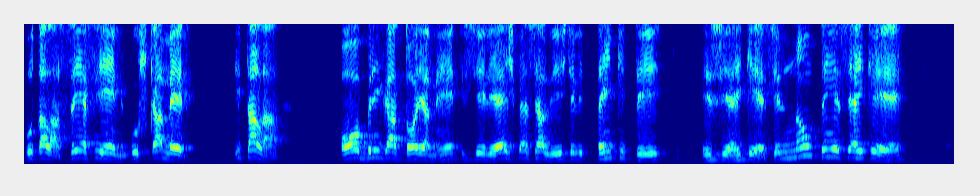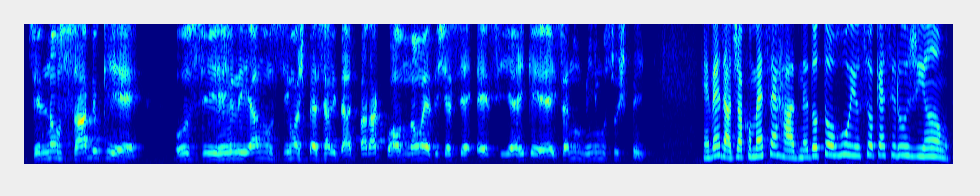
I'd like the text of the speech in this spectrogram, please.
botar lá CFM, buscar médico, e está lá obrigatoriamente, se ele é especialista, ele tem que ter esse RQE. Se ele não tem esse RQE, se ele não sabe o que é, ou se ele anuncia uma especialidade para a qual não existe esse, esse RQE, isso é no mínimo suspeito. É verdade, já começa errado, né? Doutor Rui, o senhor que é cirurgião,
